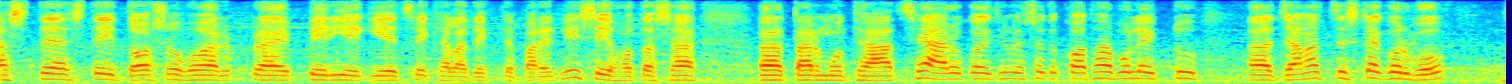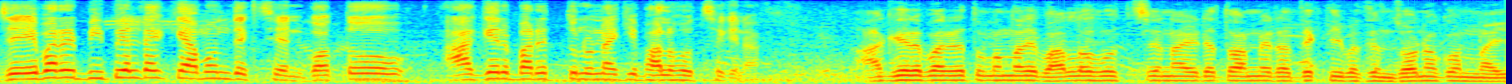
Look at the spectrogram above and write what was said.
আসতে আসতেই দশ ওভার প্রায় পেরিয়ে গিয়েছে খেলা দেখতে পারেননি। সেই হতাশা তার মধ্যে আছে। আরও কয়েকজনের সাথে কথা বলে একটু জানার চেষ্টা করব যে এবারের বিপিএলটা কেমন দেখছেন? গত আগের বারের তুলনায় কি ভালো হচ্ছে কিনা? আগের বারের তুলনায় ভালো হচ্ছে না, এটা তো আপনারা দেখতেই পাচ্ছেন জনগণ নাই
